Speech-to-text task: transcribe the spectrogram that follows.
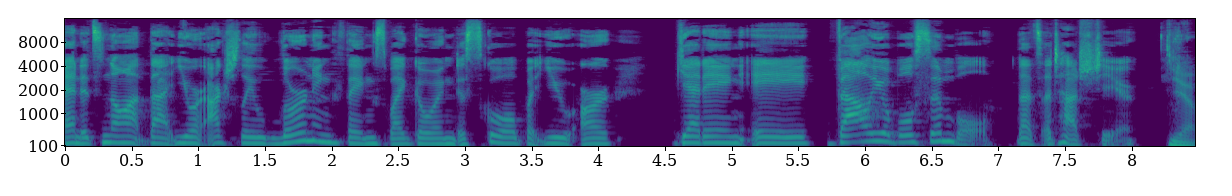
And it's not that you're actually learning things by going to school, but you are getting a valuable symbol that's attached to you. Yeah.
